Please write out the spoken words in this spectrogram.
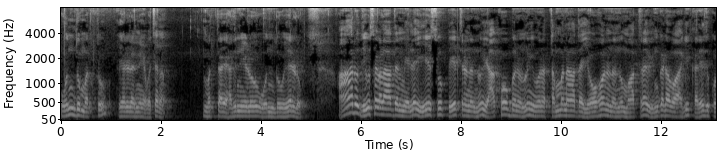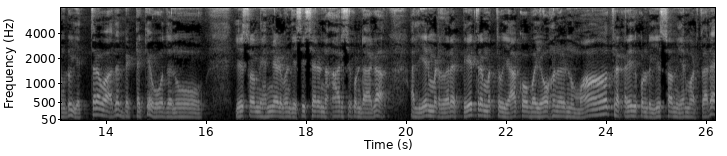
ಒಂದು ಮತ್ತು ಎರಡನೇ ವಚನ. ಮತ್ತಾಯ ಹದಿನೇಳು, ಒಂದು, ಎರಡು. ಆರು ದಿವಸಗಳಾದ ಮೇಲೆ ಯೇಸು ಪೇತ್ರನನ್ನು, ಯಾಕೋಬನನ್ನು, ಇವನ ತಮ್ಮನಾದ ಯೋಹನನನ್ನು ಮಾತ್ರ ವಿಂಗಡವಾಗಿ ಕರೆದುಕೊಂಡು ಎತ್ತರವಾದ ಬೆಟ್ಟಕ್ಕೆ ಹೋದನು. ಯೇಸ್ವಾಮಿ ಹನ್ನೆರಡು ಮಂದಿ ಶಿಷ್ಯರನ್ನು ಆರಿಸಿಕೊಂಡಾಗ ಅಲ್ಲಿ ಏನು ಮಾಡ್ತಾರೆ ಪೇತ್ರ ಮತ್ತು ಯಾಕೋಬ ಯೋಹನರನ್ನು ಮಾತ್ರ ಕರೆದುಕೊಂಡು ಯೇಸ್ವಾಮಿ ಏನು ಮಾಡ್ತಾರೆ?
